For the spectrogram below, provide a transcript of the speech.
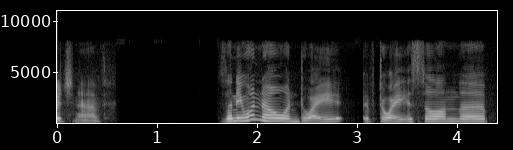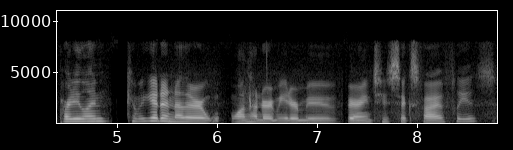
Bridge nav. Does anyone know when Dwight, if Dwight is still on the party line? Can we get another 100 meter move bearing 265, please?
